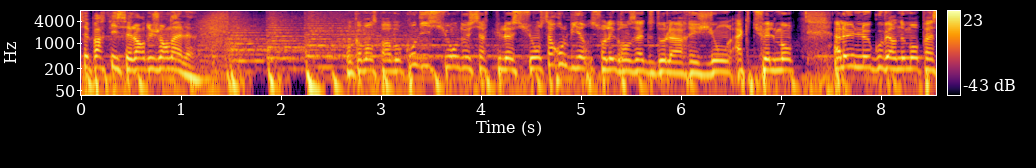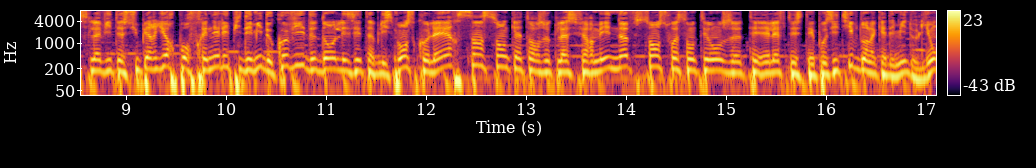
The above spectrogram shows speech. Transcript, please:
c'est parti, c'est l'heure du journal. On commence par vos conditions de circulation. Ça roule bien sur les grands axes de la région actuellement. À la une, le gouvernement passe la vitesse supérieure pour freiner l'épidémie de Covid dans les établissements scolaires. 514 classes fermées, 971 élèves testés positifs dans l'académie de Lyon,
